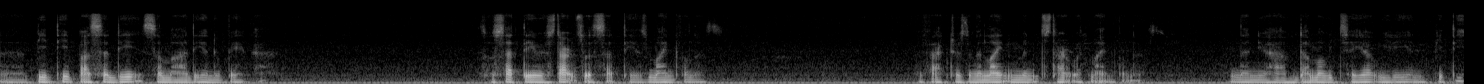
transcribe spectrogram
uh, piti, passaddhi, samadhi, and upekkha. So sati starts with sati, is mindfulness. The factors of enlightenment start with mindfulness. And then you have Dhammavichaya, Viri, and Piti.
